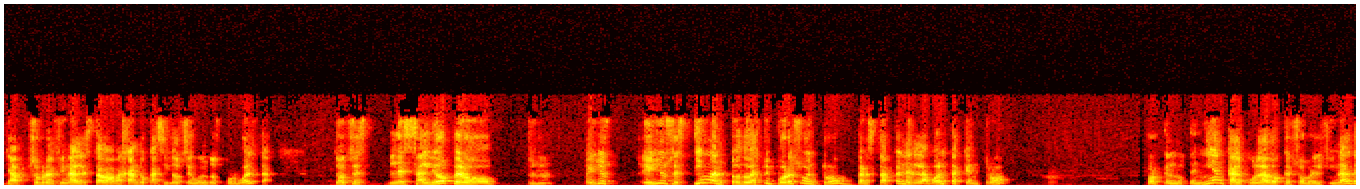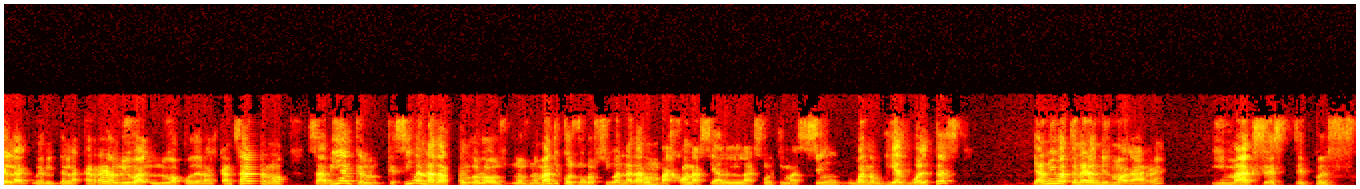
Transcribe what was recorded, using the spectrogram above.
ya sobre el final estaba bajando casi dos segundos por vuelta. Entonces, les salió, pero pues, ellos, ellos estiman todo esto y por eso entró Verstappen en la vuelta que entró, porque lo tenían calculado que sobre el final de la, de, la carrera lo iba, lo iba a poder alcanzar, ¿no? Sabían que, que se iban a dar, los, los neumáticos duros iban a dar un bajón hacia las últimas, cinco, bueno, diez vueltas, ya no iba a tener el mismo agarre y Max, este, pues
